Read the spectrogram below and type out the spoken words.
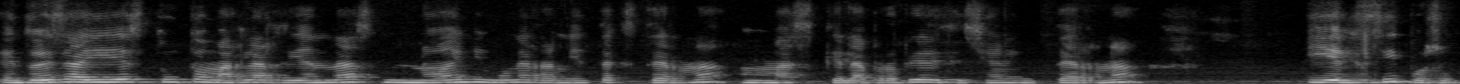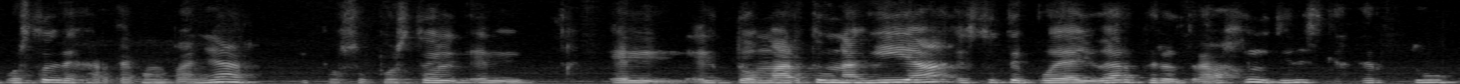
Entonces ahí es tú tomar las riendas, no hay ninguna herramienta externa más que la propia decisión interna y el sí, por supuesto, el dejarte acompañar y por supuesto el, el, tomarte una guía, esto te puede ayudar, pero el trabajo lo tienes que hacer tú,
